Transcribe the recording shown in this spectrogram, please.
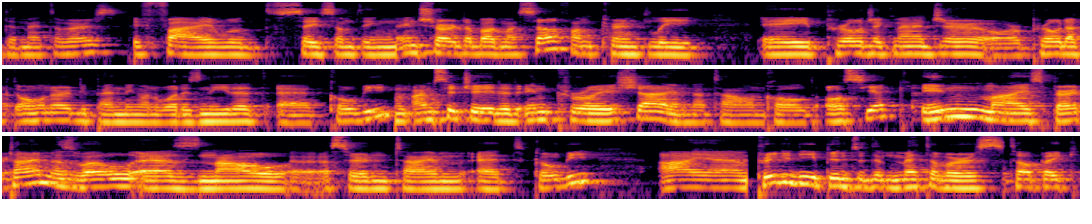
the metaverse. If I would say something in short about myself, I'm currently a project manager or product owner, depending on what is needed at COBE. I'm situated in Croatia in a town called Osijek. In my spare time, as well as now uh, a certain time at COBE, I am pretty deep into the metaverse topic.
